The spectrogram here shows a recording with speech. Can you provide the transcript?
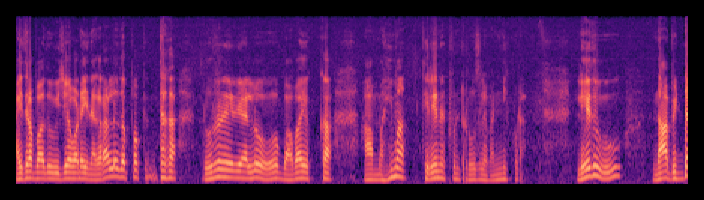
హైదరాబాదు విజయవాడ ఈ నగరాల్లో తప్ప పెద్దగా రూరల్ ఏరియాల్లో బాబా యొక్క ఆ మహిమ తెలియనటువంటి రోజులు అవన్నీ కూడా. లేదు నా బిడ్డ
